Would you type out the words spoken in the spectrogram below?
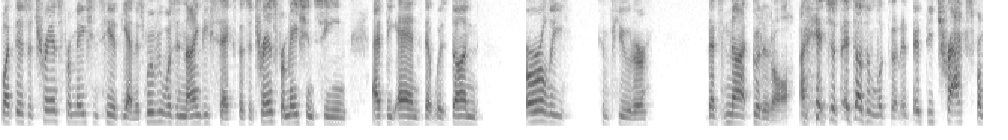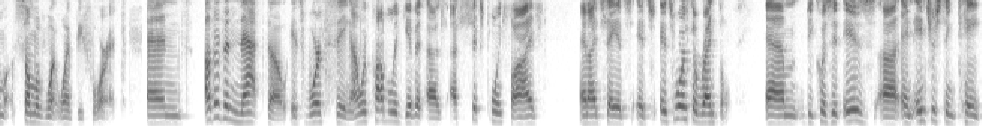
But there's a transformation scene at the end. This movie was in 96. There's a transformation scene at the end that was done early computer that's not good at all. I mean, it just it doesn't look good. It, it, detracts from some of what went before it. And other than that, though, it's worth seeing. I would probably give it as a six point five, and I'd say it's it's it's worth a rental. um, because it is uh, an interesting take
